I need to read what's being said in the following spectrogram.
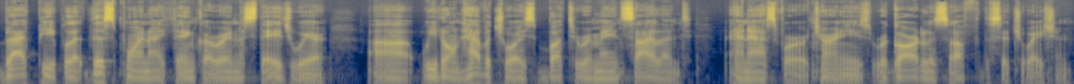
black people at this point, I think, are in a stage where uh, we don't have a choice but to remain silent and ask for attorneys, regardless of the situation.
